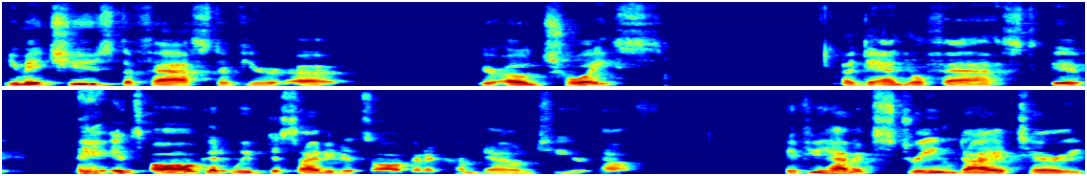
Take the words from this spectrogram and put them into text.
You may choose the fast of your uh, your own choice, a Daniel fast. If it's all good, we've decided it's all going to come down to your health. If you have extreme dietary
